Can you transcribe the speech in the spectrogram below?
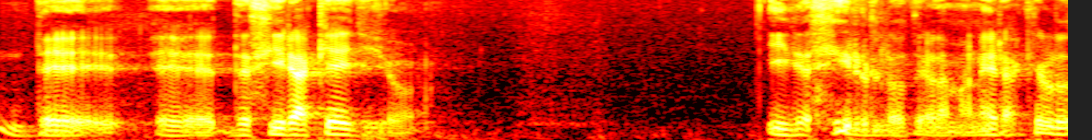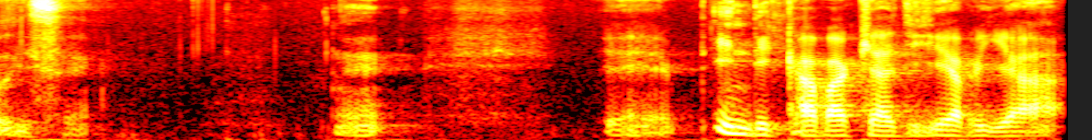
de eh, decir aquello y decirlo de la manera que lo dice, eh, eh, indicaba que allí había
